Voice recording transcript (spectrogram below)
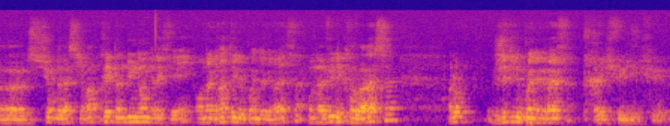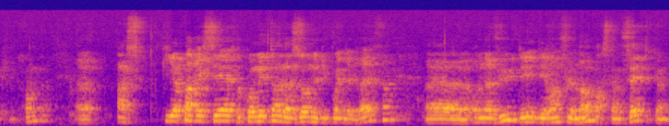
euh, sur de la syrah prétendue non greffée. On a gratté le point de greffe, on a vu des crevasses. Alors, je dis le point de greffe, je, me trompe, euh, à ce qui apparaissait être comme étant la zone du point de greffe, euh, on a vu des, renflements parce qu'en fait, quand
